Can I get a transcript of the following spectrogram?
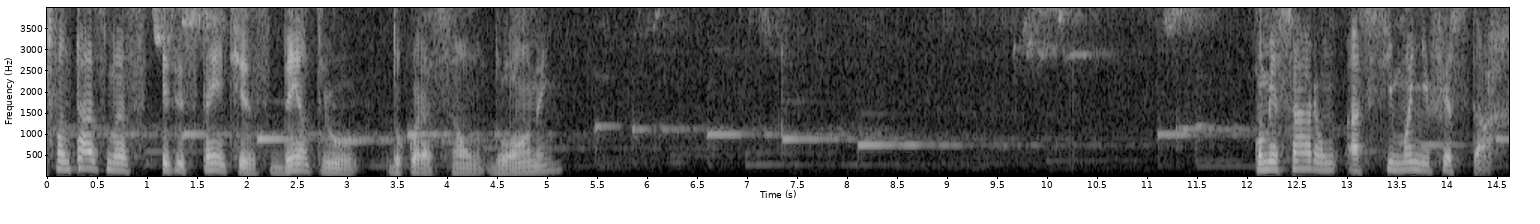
fantasmas existentes dentro do coração do homem começaram a se manifestar.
